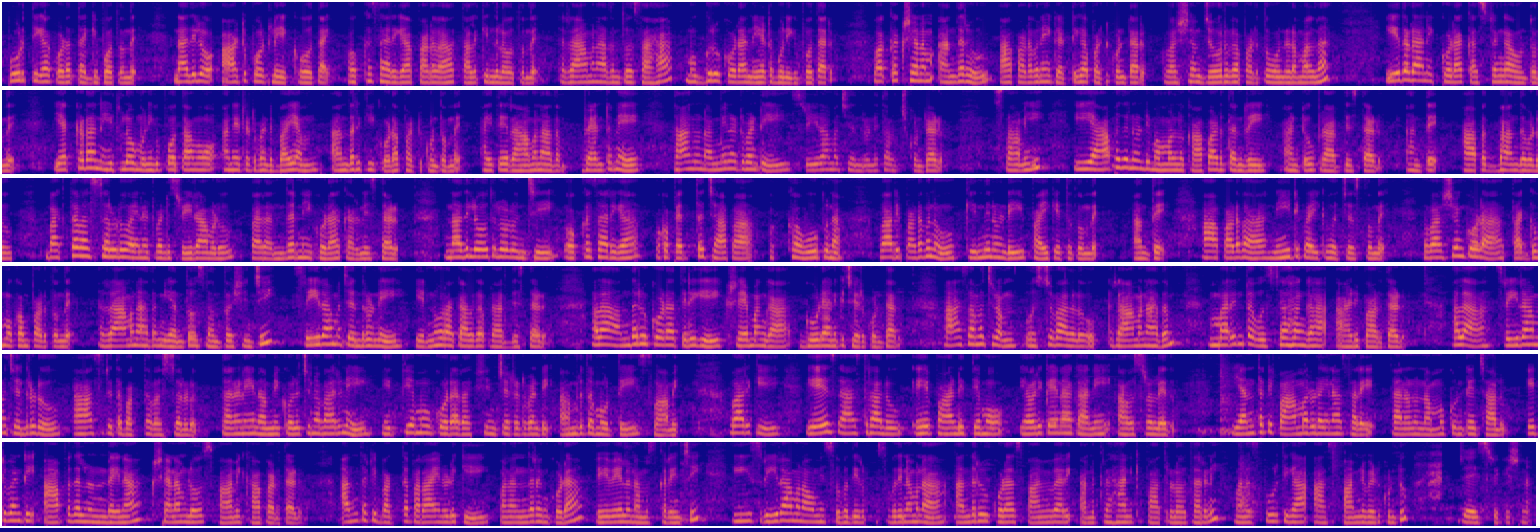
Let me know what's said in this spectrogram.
పూర్తిగా కూడా తగ్గిపోతుంది. నదిలో ఆటుపోట్లు ఎక్కువవుతాయి. ఒక్కసారిగా పడవ తలకిందులవుతుంది. రామనాథంతో సహా ముగ్గురు కూడా నీట మునిగిపోతారు. ఒక్క క్షణం అందరూ ఆ పడవని గట్టిగా పట్టుకుంటారు. వర్షం జోరుగా పడుతూ ఉండడం వలన ఈదడానికి కూడా కష్టంగా ఉంటుంది. ఎక్కడ నీటిలో మునిగిపోతామో అనేటటువంటి భయం అందరికీ కూడా పట్టుకుంటుంది. అయితే రామనాథం వెంటనే తాను నమ్మినటువంటి శ్రీరామచంద్రుని తలుచుకుంటాడు. స్వామి ఈ ఆపద నుండి మమ్మల్ని కాపాడు తండ్రి అంటూ ప్రార్థిస్తాడు. అంతే. ఆపద్బాంధవుడు భక్తవత్సలుడు అయినటువంటి శ్రీరాముడు వారందరినీ కూడా కరుణిస్తాడు. నది లోతులో నుంచి ఒక్కసారిగా ఒక పెద్ద చేప ఒక్క ఊపున వారి పడవను కింది నుండి పైకెత్తుతుంది. అంతే. ఆ పడవ నీటిపైకి వచ్చేస్తుంది. వర్షం కూడా తగ్గుముఖం పడుతుంది. రామనాథం ఎంతో సంతోషించి శ్రీరామచంద్రుణ్ణి ఎన్నో రకాలుగా ప్రార్థిస్తాడు. అలా అందరూ కూడా తిరిగి క్షేమంగా గూడానికి చేరుకుంటారు. ఆ సంవత్సరం ఉత్సవాలలో రామనాథం మరింత ఉత్సాహంగా ఆడి పాడతాడు అలా శ్రీరామచంద్రుడు ఆశ్రిత భక్త వత్సలుడు తననే నమ్మి కొలిచిన వారిని నిత్యము కూడా రక్షించేటటువంటి అమృతమూర్తి స్వామి. వారికి ఏ శాస్త్రాలు ఏ పాండిత్యమో ఎవరికైనా కానీ అవసరం లేదు. ఎంతటి పామరుడైనా సరే తనను నమ్ముకుంటే చాలు. ఎటువంటి ఆపదల నుండైనా క్షణంలో స్వామి కాపాడతాడు. అంతటి భక్త పరాయణుడికి మనందరం కూడా వేవేల నమస్కరించి ఈ శ్రీరామనవమి శుభది శుభదినమున అందరూ కూడా స్వామివారి అనుగ్రహానికి పాత్రులవుతారని మనస్ఫూర్తిగా ఆ స్వామిని వేడుకుంటూ జై శ్రీకృష్ణ.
